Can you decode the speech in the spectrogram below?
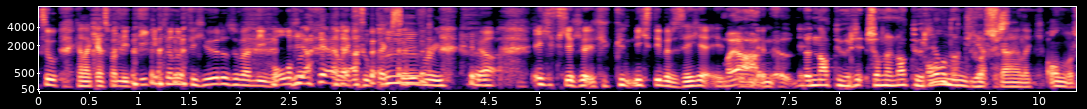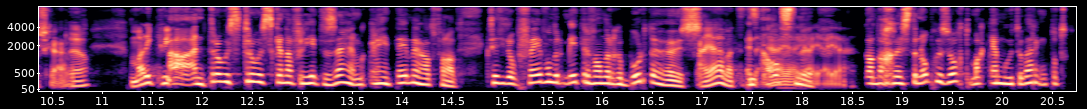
Zo, gelijk als van die tekenfilmfiguren, zo van die wolven. Ja, ja, ja. Gelijk zo... Ja, echt, je, je, je kunt niks meer zeggen. Maar ja, zo'n naturel dat die is. Onwaarschijnlijk, onwaarschijnlijk. Ja. Maar ik weet... Ah, en trouwens, trouwens, ik kan dat vergeten te zeggen, maar ik heb geen tijd meer gehad vanaf. Ik zit hier op 500 meter van haar geboortehuis. Ah ja, het- in Elsne. ja, ja, ja. Ik had dat gisteren opgezocht, maar ik heb moeten werken tot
